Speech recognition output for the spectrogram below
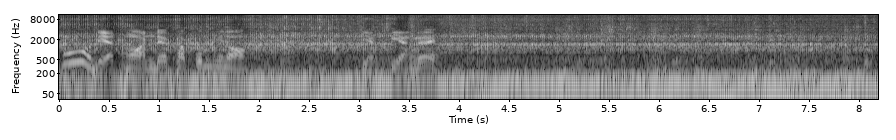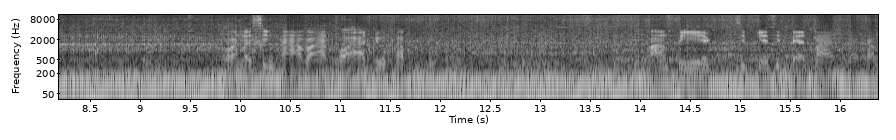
โอ้แดดห้อนเด้อครับผมพี่น้องเปียงเปียงเลย ก่อน ละสิบห้าบาทเพราะอาจอยู่ครับ บางปีสิบเจ็ดสิบแปดบาทนะครับ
